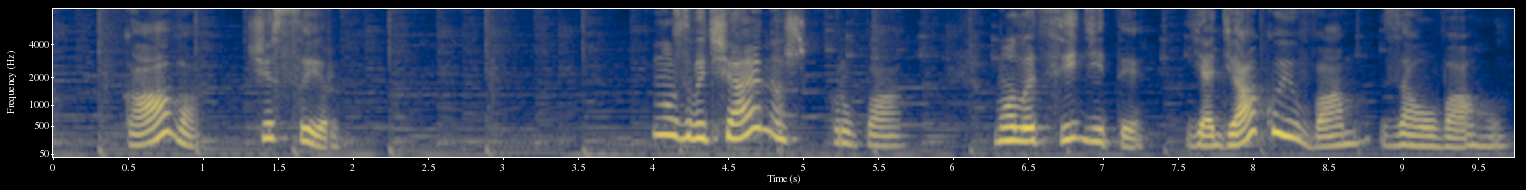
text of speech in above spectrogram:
кава чи сир? Ну, звичайно ж, крупа. Молодці діти! Я дякую вам за увагу!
